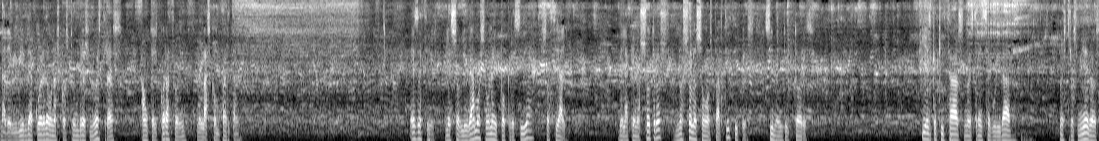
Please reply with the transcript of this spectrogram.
la de vivir de acuerdo a unas costumbres nuestras, aunque el corazón no las compartan. Es decir, les obligamos a una hipocresía social, de la que nosotros no solo somos partícipes, sino inductores. Y es que quizás nuestra inseguridad, nuestros miedos,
